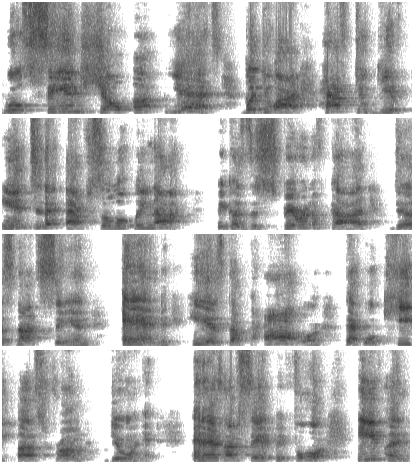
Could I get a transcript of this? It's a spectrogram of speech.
Will sin show up? Yes. But do I have to give in to that? Absolutely not. Because the Spirit of God does not sin, and He is the power that will keep us from doing it. And as I've said before, even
